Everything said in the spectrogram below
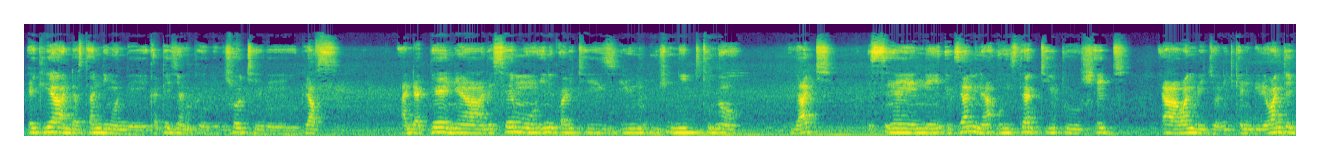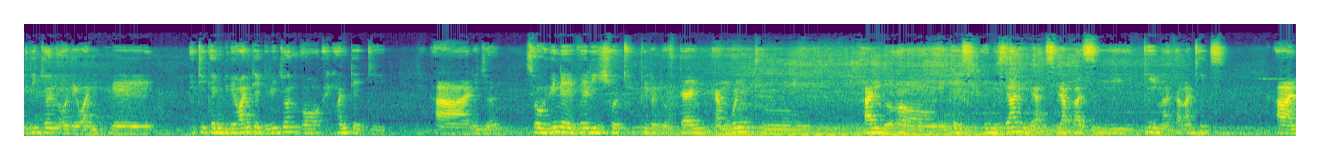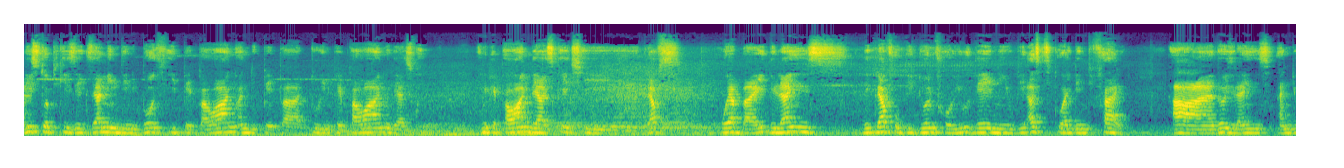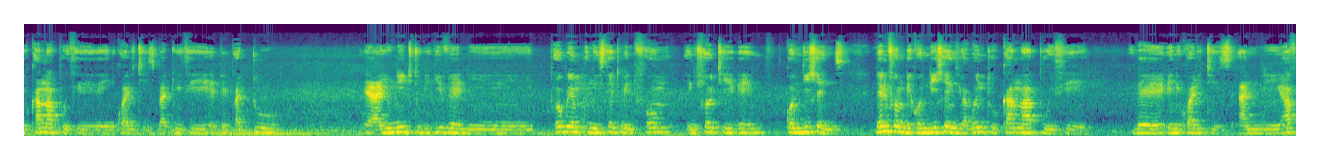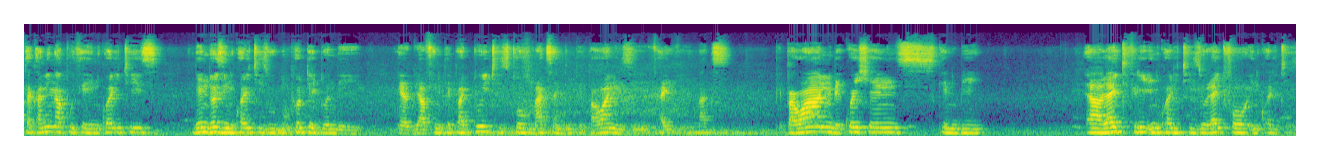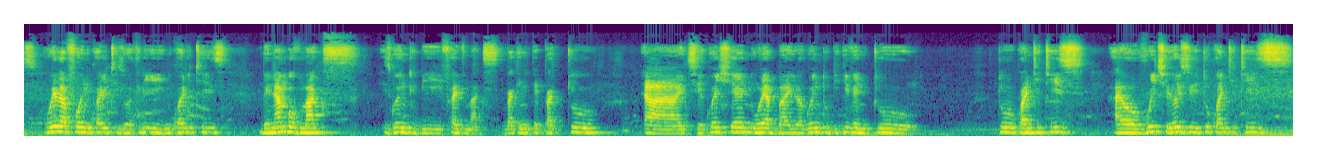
a clear understanding on the Cartesian plane in short the graphs. And again uh, the same inequalities you need to know that an examiner will instruct you to shade uh, one region. It can be the wanted region or the one the it can be the wanted region or unwanted uh, region. So within a very short period of time, I'm going to handle uh, the case in Zambia, syllabus D mathematics. Uh, this topic is examined in both the paper one and the paper two. In paper one, there's in paper one there are sketch graphs whereby the lines, the graph will be drawn for you. Then you'll be asked to identify uh, those lines and you come up with uh, the inequalities. But with the paper 2, yeah, you need to be given a problem in a statement form, in short, the conditions. Then from the conditions, you are going to come up with uh, the inequalities. And uh, after coming up with the inequalities, then those inequalities will be plotted on the graph. In paper 2, it is 12 marks, and in paper 1 is uh, 5 marks. Paper 1, the questions can be uh, three inequalities or like four inequalities. Whether four inequalities or three inequalities, the number of marks is going to be five marks. But in paper two, uh, it's a question whereby you are going to be given two, two quantities, of which those two quantities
